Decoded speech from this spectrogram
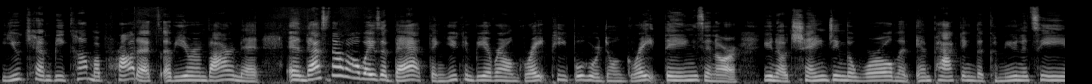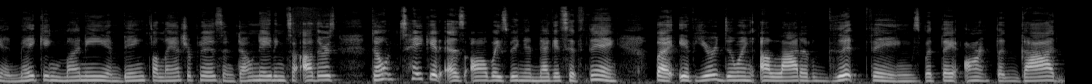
you can become a product of your environment. And that's not always a bad thing. You can be around great people who are doing great things and are, you know, changing the world and impacting the community and making money and being philanthropists and donating to others. Don't take it as always being a negative thing. But if you're doing a lot of good things, but they aren't the God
